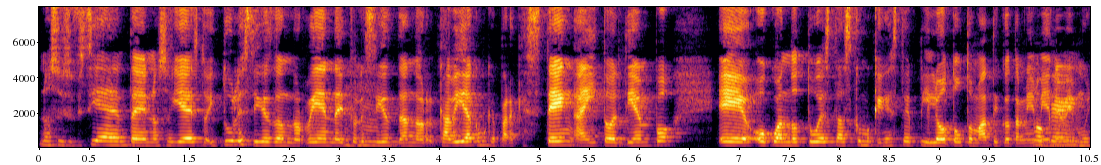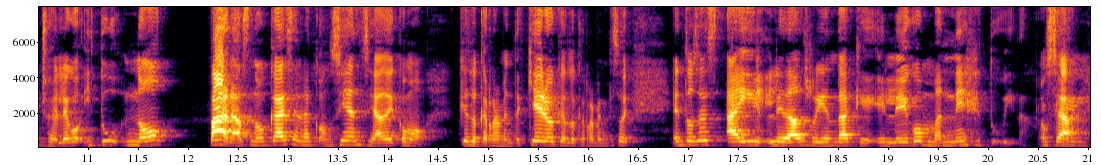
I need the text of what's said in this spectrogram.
no soy suficiente, no soy esto, y tú le sigues dando rienda y tú le sigues dando cabida como que para que estén ahí todo el tiempo. Eh, o cuando tú estás como que en este piloto automático también viene mucho del ego y tú no paras, no caes en la conciencia de como qué es lo que realmente quiero, qué es lo que realmente soy. Entonces ahí le das rienda a que el ego maneje tu vida. O sea,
